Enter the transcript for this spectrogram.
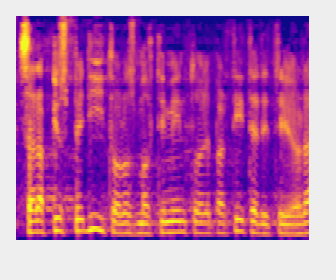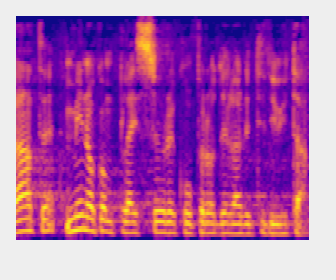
Sarà più spedito lo smaltimento delle partite deteriorate, meno complesso il recupero della redditività.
